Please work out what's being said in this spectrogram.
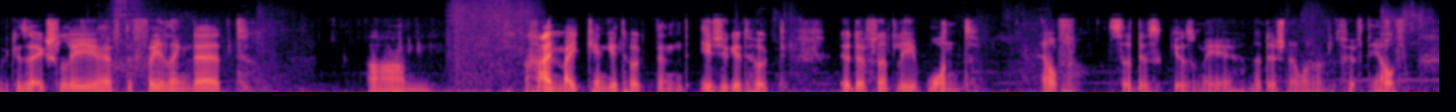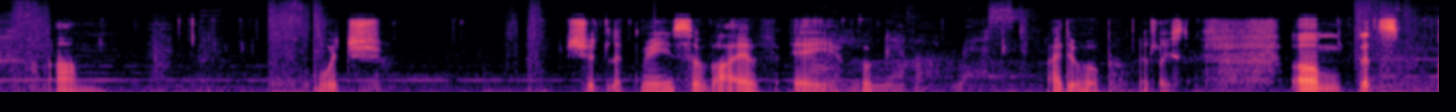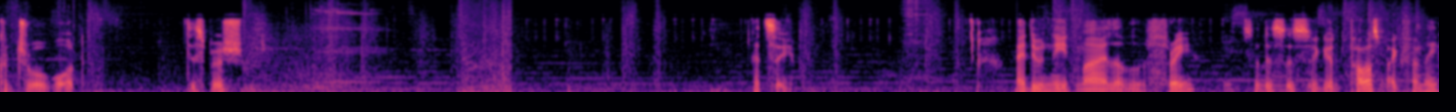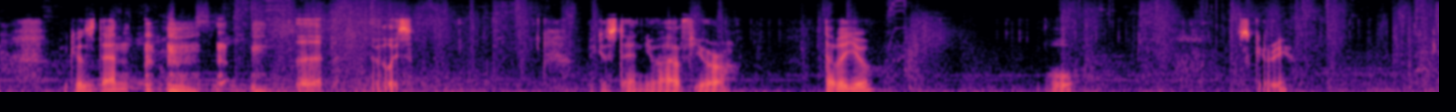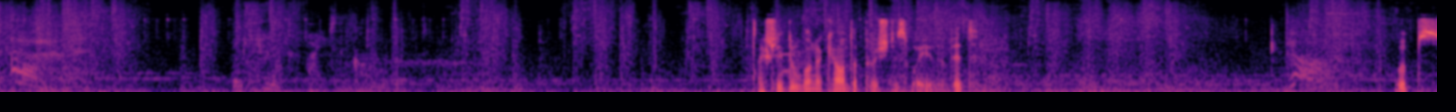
because I actually have the feeling that um, I might can get hooked and if you get hooked you definitely want health so this gives me an additional 150 health um, which should let me survive a hook. I do hope, at least. Um, let's control ward this bush. Let's see. I do need my level 3, so this is a good power spike for me, because then... my voice because then you have your W. Whoa. Scary. Actually do want to counter push this wave a bit. Whoops.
